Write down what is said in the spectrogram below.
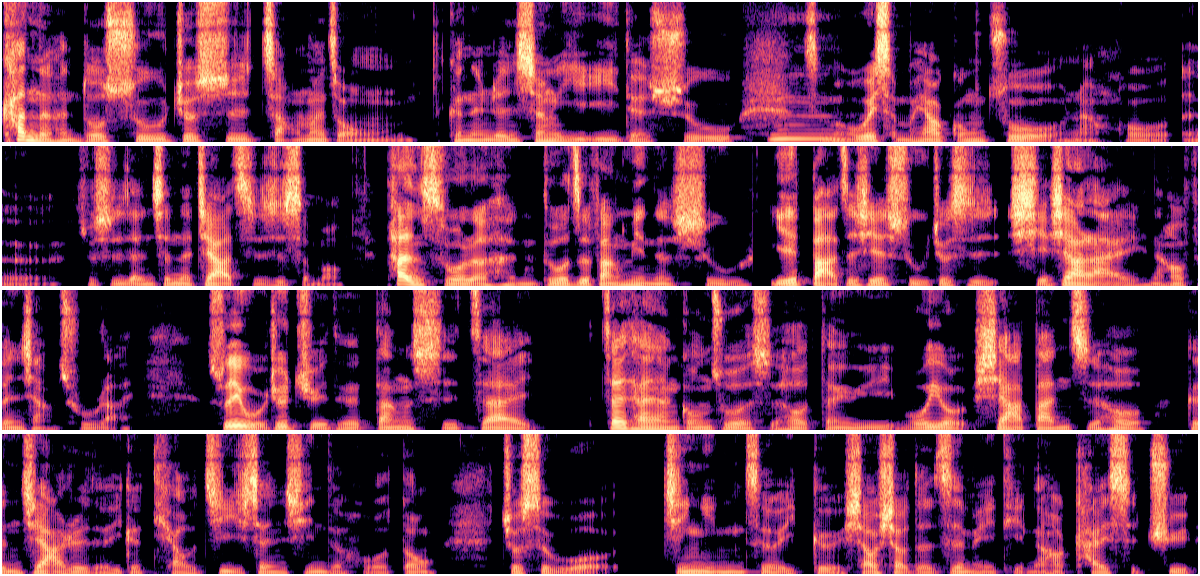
看了很多书，就是找那种可能人生意义的书，什么为什么要工作，然后呃，就是人生的价值是什么，探索了很多这方面的书，也把这些书就是写下来，然后分享出来。所以我就觉得当时在。在台南工作的时候，等于我有下班之后跟假日的一个调剂身心的活动，就是我经营着一个小小的自媒体，然后开始去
